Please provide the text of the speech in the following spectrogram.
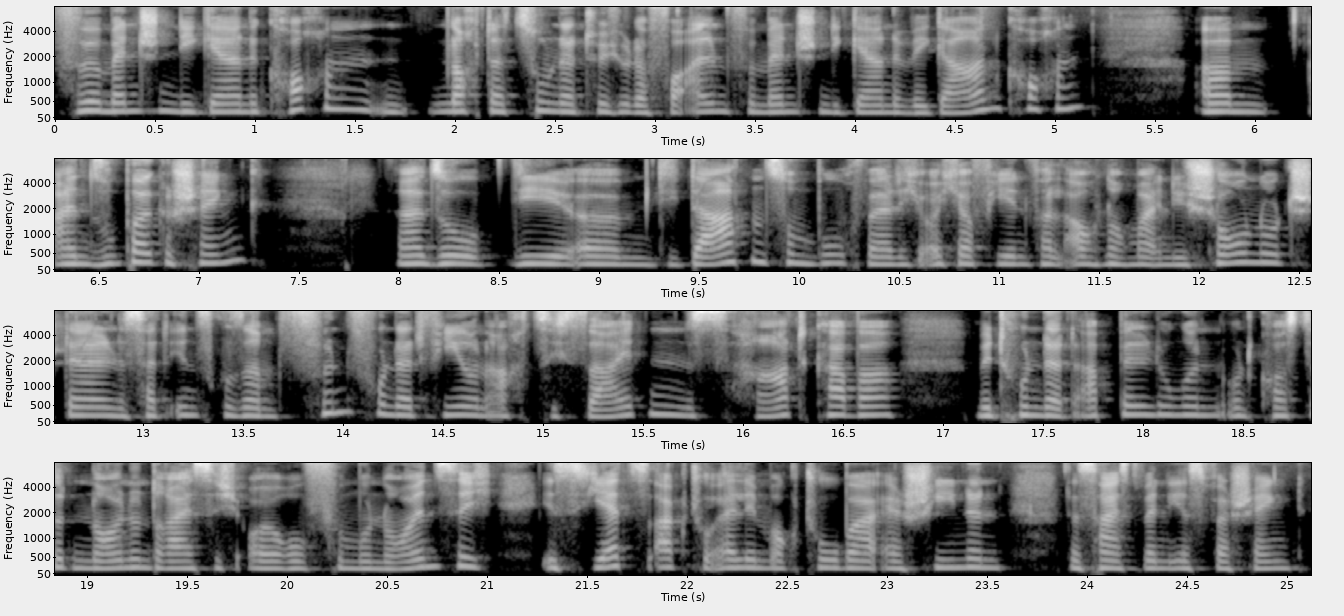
für Menschen, die gerne kochen, noch dazu natürlich oder vor allem für Menschen, die gerne vegan kochen. Ähm, ein super Geschenk. Also die, ähm, die Daten zum Buch werde ich euch auf jeden Fall auch nochmal in die Shownotes stellen. Es hat insgesamt 584 Seiten, ist Hardcover mit 100 Abbildungen und kostet 39,95 Euro. Ist jetzt aktuell im Oktober erschienen. Das heißt, wenn ihr es verschenkt,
